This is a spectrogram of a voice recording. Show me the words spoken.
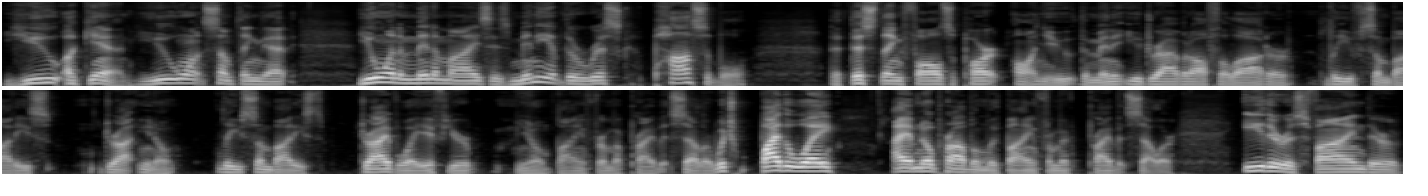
you, again, you want something that you want to minimize as many of the risk possible that this thing falls apart on you the minute you drive it off the lot or leave somebody's drive, you know, leave somebody's driveway if you're, you know, buying from a private seller, which by the way, I have no problem with buying from a private seller. Either is fine. There are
